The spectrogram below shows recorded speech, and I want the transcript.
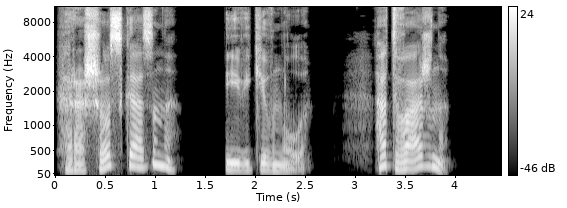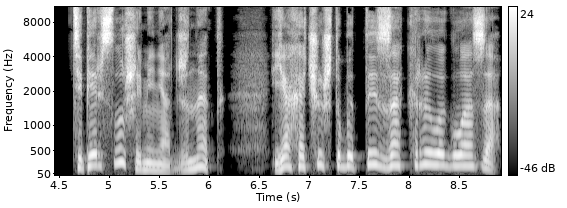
«Хорошо сказано», — Иви кивнула. «Отважно. Теперь слушай меня, Джанет. Я хочу, чтобы ты закрыла глаза.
